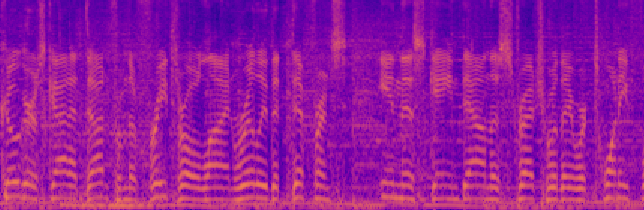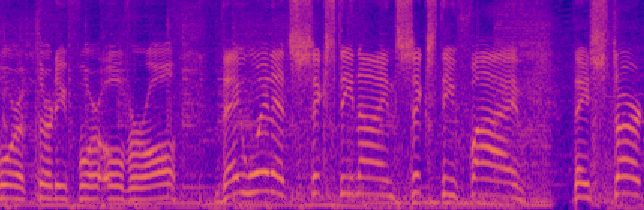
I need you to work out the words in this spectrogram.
Cougars got it done from the free throw line. Really the difference in this game down the stretch where they were 24 of 34 overall. They win at 69-65. They start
